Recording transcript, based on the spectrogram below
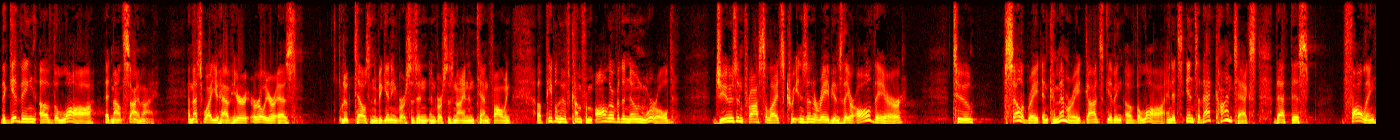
the giving of the law at Mount Sinai. And that's why you have here earlier, as Luke tells in the beginning verses, in, in verses 9 and 10 following, of people who have come from all over the known world Jews and proselytes, Cretans and Arabians, they are all there to celebrate and commemorate God's giving of the law. And it's into that context that this falling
